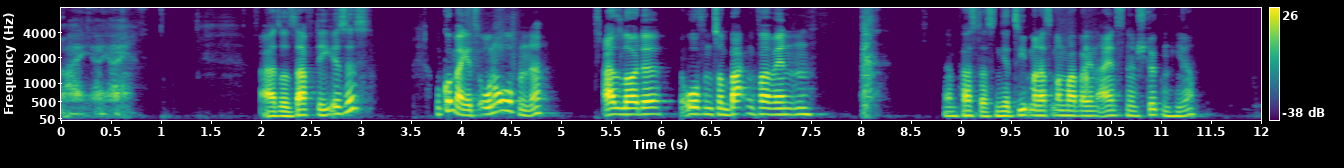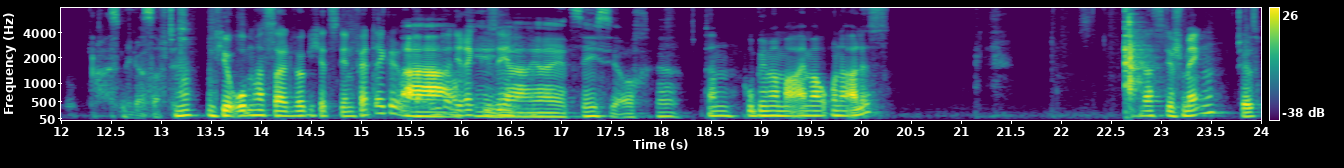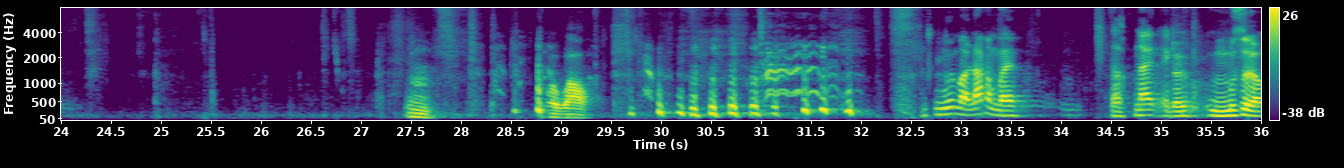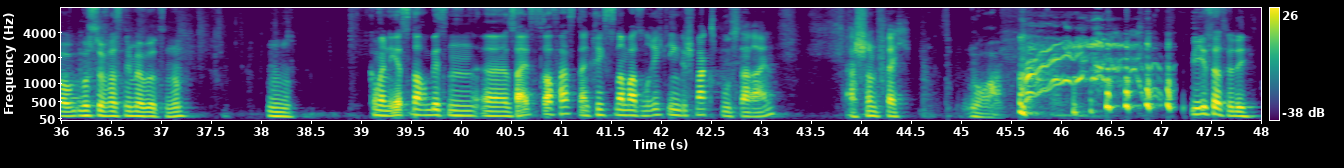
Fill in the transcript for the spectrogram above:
Ei, ei, ei. Also saftig ist es. Und guck mal, jetzt ohne Ofen, ne? Also Leute, Ofen zum Backen verwenden. Dann passt das. Und jetzt sieht man das nochmal bei den einzelnen Stücken hier. Das ist mega saftig. Und hier oben hast du halt wirklich jetzt den Fettdeckel und Ah, darunter direkt okay, die Sehne. Ja, ja, jetzt sehe ich sie auch. Ja. Dann probieren wir mal einmal ohne alles. Lass es dir schmecken. Tschüss. Mm. Oh, wow. Ich muss mal lachen, weil das knallt echt. Da musst du, ja auch- musst du fast nicht mehr würzen, ne? Guck mal, wenn du jetzt noch ein bisschen äh, Salz drauf hast, dann kriegst du noch mal so einen richtigen Geschmacksbooster rein. Ist schon frech. Boah. Wie ist das für dich?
